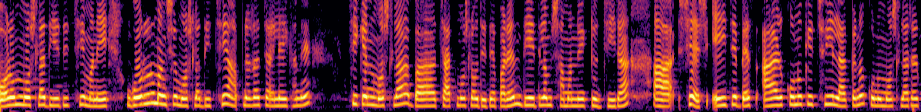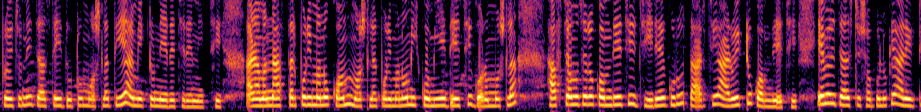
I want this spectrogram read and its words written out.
গরম মশলা দিয়ে দিচ্ছি মানে গরুর মাংসের মশলা দিচ্ছি। আপনারা চাইলে এখানে চিকেন মশলা বা চাট মশলাও দিতে পারেন। দিয়ে দিলাম সামান্য একটু জিরা। শেষ, এই যে বেশ আর কোনো কিছুই লাগবে না, কোনো মশলার প্রয়োজন নেই, জাস্ট এই দুটো মশলা দিয়ে আমি একটু নেড়ে চেড়ে নিচ্ছি। আর আমার নাস্তার পরিমাণও কম, মশলার পরিমাণও আমি কমিয়ে দিয়েছি, গরম মশলা। হাফ চামচেরও কম দিয়েছি, জিরের গুঁড়ো, তার চেয়ে আরও একটু কম দিয়েছি। এবারে জাস্ট সবগুলোকে আর একটু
